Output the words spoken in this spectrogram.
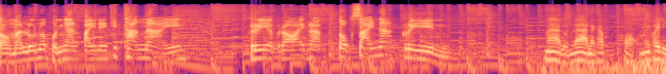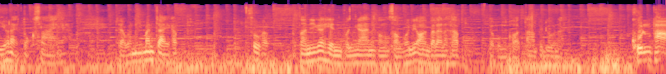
ต้องมาลุ้นว่าผลงานไปในทิศทางไหน เรียบร้อยครับ ตกไซด์หน้ากรีน หน้าหลุมแรกนะครับออกไม่ค่อยดีเท่าไหร่ตกทรายนะแต่วันนี้มั่นใจครับ สู้ครับ ตอนนี้ก็เห็นผลงานของสองคนที่ออนไปแล้วนะครับ เดี๋ยวผมขอตามไปดูหน่อย คุณเผา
